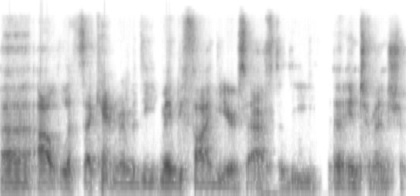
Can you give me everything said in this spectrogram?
uh, outlets. I can't remember the maybe five years after the uh, intervention.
